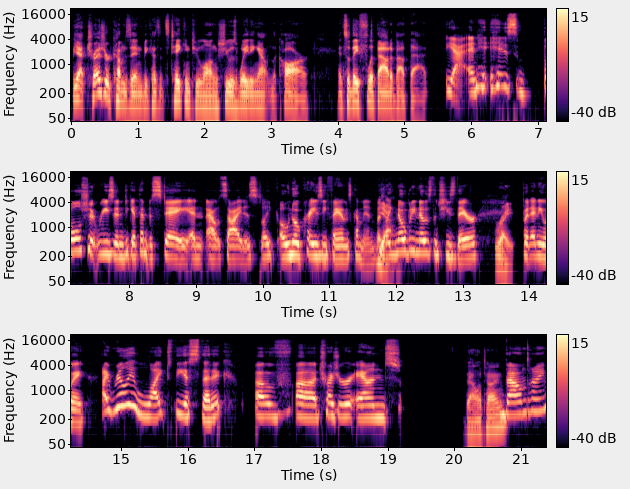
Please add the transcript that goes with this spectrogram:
But yeah, Treasure comes in because it's taking too long. She was waiting out in the car. And so they flip out about that. Yeah, and his bullshit reason to get them to stay and outside is like, oh no, crazy fans come in, but Yeah. like nobody knows that she's there. Right. But anyway, I really liked the aesthetic of uh Treasure and Valentine? Valentine.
